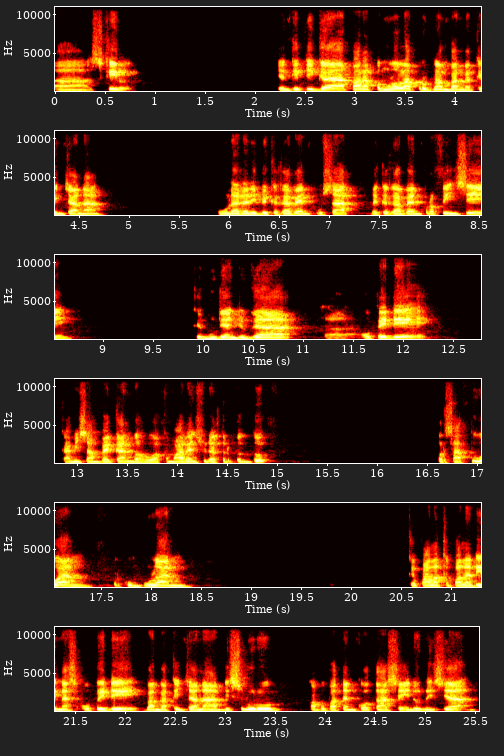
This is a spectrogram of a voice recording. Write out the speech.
uh, skill. Yang ketiga, para pengelola program Bangga Kencana, mulai dari BKKBN Pusat, BKKBN Provinsi, kemudian juga OPD, kami sampaikan bahwa kemarin sudah terbentuk persatuan, perkumpulan kepala-kepala dinas OPD Bangga Kencana di seluruh kabupaten kota se-Indonesia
